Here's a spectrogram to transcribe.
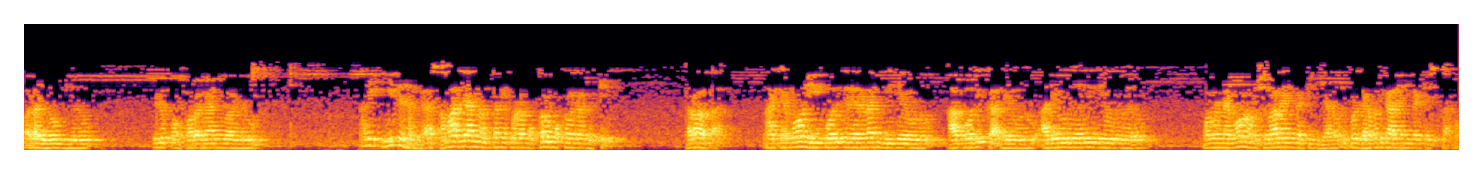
వాళ్ళ యోగ్యులు వీళ్ళు పొరగాని వాళ్ళు. అని ఈ విధంగా సమాజాన్ని అంతా కూడా ముక్కలు ముక్కలుగా పెట్టి తర్వాత నాకేమో ఈ కోరిక తీరడానికి ఈ దేవుడు ఆ కోరిక ఆ దేవుడు ఆ దేవుడు వేరు దేవుడు లేదు మొన్ననేమో శివాలయం కట్టించాను ఇప్పుడు గణపతికి ఆలయం కట్టిస్తాను.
